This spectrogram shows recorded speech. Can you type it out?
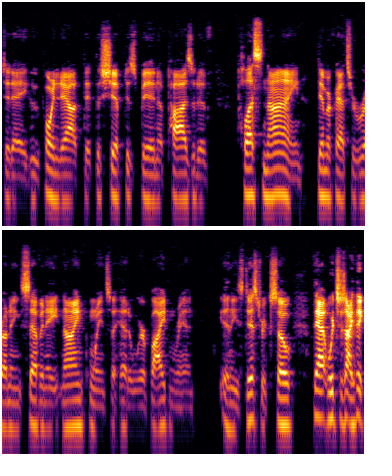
today who pointed out that the shift has been a positive plus nine. Democrats are running seven, eight, nine points ahead of where Biden ran in these districts. So that, which is, I think,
